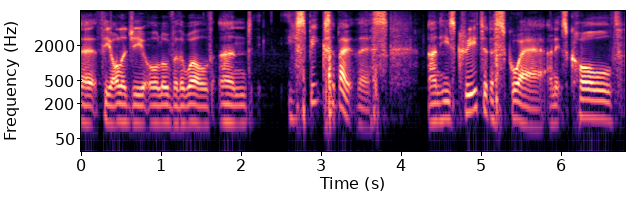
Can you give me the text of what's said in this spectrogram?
uh, theology all over the world. And he speaks about this. And he's created a square, and it's called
